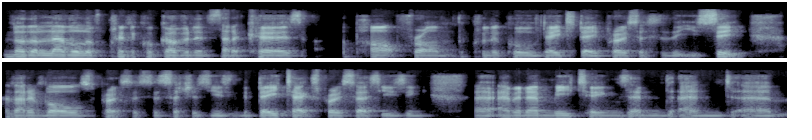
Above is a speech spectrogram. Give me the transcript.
another level of clinical governance that occurs apart from the clinical day-to-day processes that you see. And that involves processes such as using the Datix process using uh, m&m meetings and and um,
